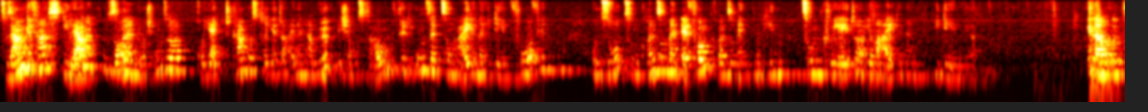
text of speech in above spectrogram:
Zusammengefasst, die Lernenden sollen durch unser Projekt Campus Creator einen Ermöglichungsraum für die Umsetzung eigener Ideen vorfinden und so zum Konsument, äh, vom Konsumenten hin zum Creator ihrer eigenen Ideen werden. Genau, und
